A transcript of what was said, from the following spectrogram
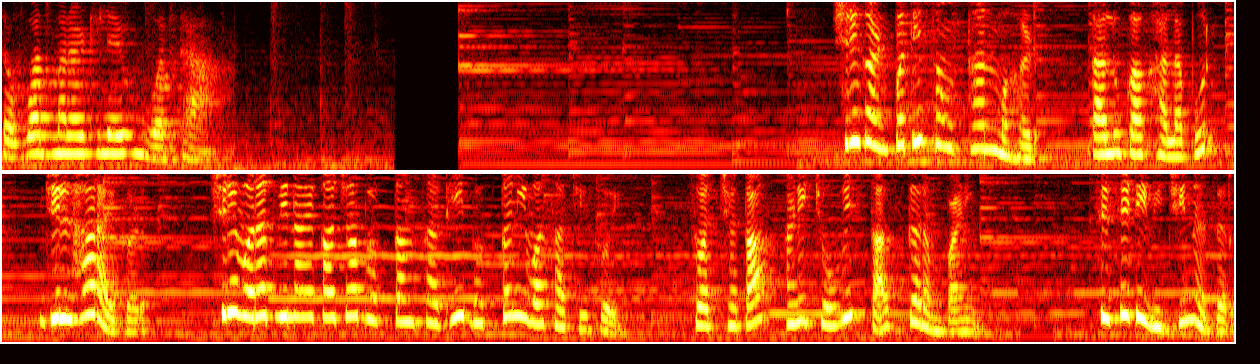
संवाद मराठी लाईव्ह वर्धा. श्री गणपती संस्थान महड तालुका खालापूर जिल्हा रायगड. श्री वरद विनायकाच्या भक्तांसाठी भक्त निवासाची सोय. स्वच्छता आणि चोवीस तास गरम पाणी. सीसीटीव्हीची नजर.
